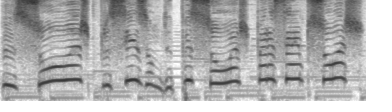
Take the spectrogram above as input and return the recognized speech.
pessoas precisam de pessoas para serem pessoas?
